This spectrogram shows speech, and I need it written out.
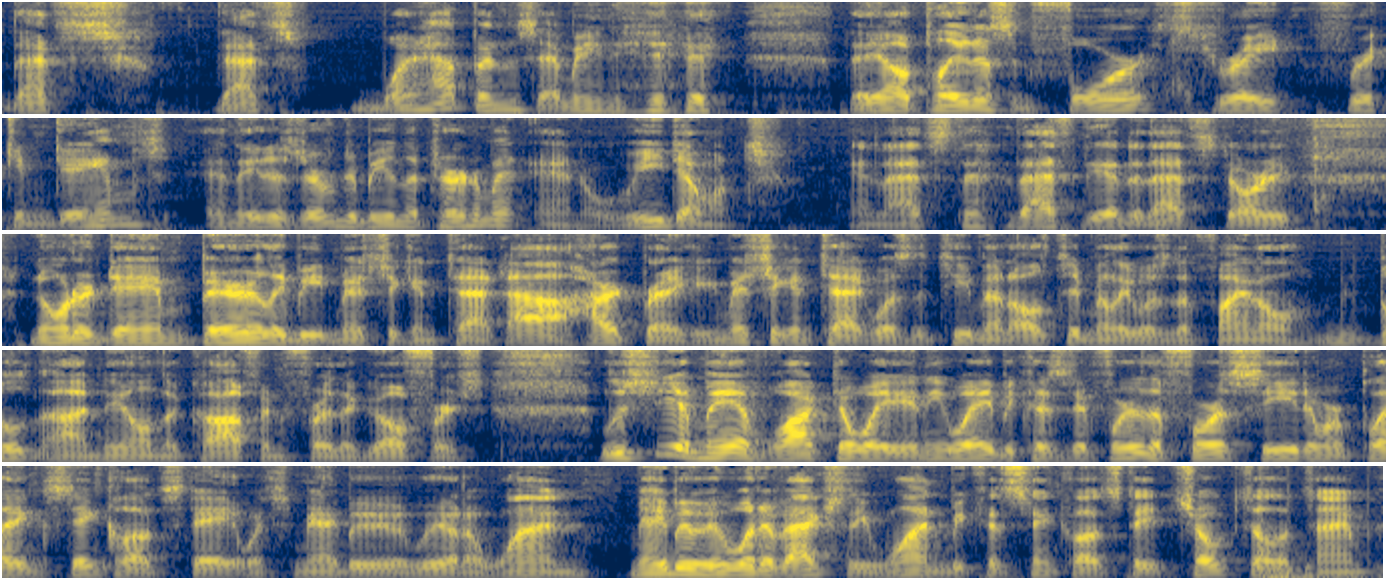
That's that's what happens. I mean, they outplayed us in four straight freaking games, and they deserve to be in the tournament, and we don't. And that's the that's the end of that story. Notre Dame barely beat Michigan Tech. Ah, heartbreaking. Michigan Tech was the team that ultimately was the final uh, nail in the coffin for the Gophers. Lucia may have walked away anyway because if we're the fourth seed and we're playing St. Cloud State, which maybe we would have won, maybe we would have actually won because St. Cloud State chokes all the time,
